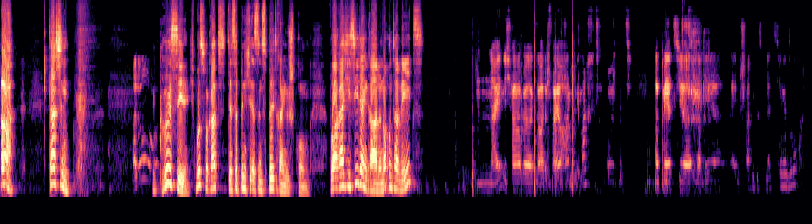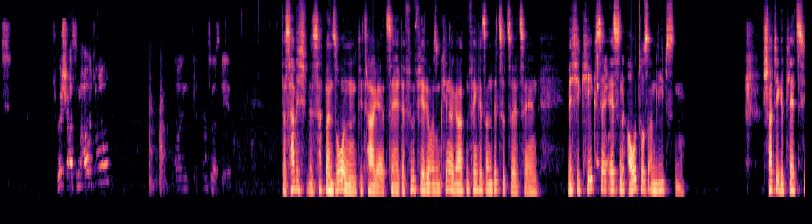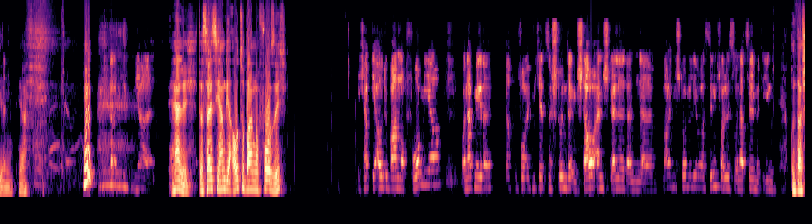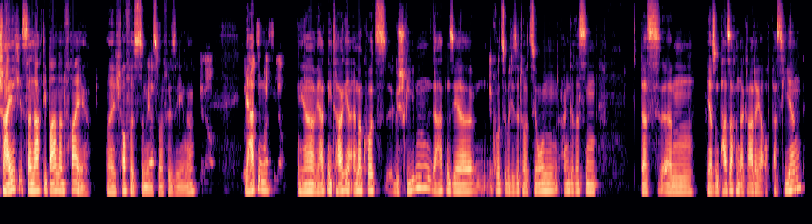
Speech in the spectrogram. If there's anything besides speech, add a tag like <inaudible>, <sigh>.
Ah, Taschen, Hallo. grüß Sie. Ich muss gerade, deshalb bin ich erst ins Bild reingesprungen. Wo erreiche ich Sie denn gerade? Noch unterwegs? Nein, ich habe gerade Feierabend gemacht und habe mir jetzt hier in der Nähe ein schattiges Plätzchen gesucht. Frisch aus dem Auto und jetzt kann es losgehen. Das habe ich, das hat mein Sohn die Tage erzählt. Der Fünfjährige aus dem Kindergarten fängt jetzt an, Witze zu erzählen. Welche Kekse Also, essen Autos am liebsten? Schattige Plätzchen, ja. ja, <laughs> Herrlich. Das heißt, Sie haben die Autobahn noch vor sich? ich habe die Autobahn noch vor mir und habe mir gedacht, bevor ich mich jetzt eine Stunde im Stau anstelle, dann äh, mache ich eine Stunde lieber was Sinnvolles und erzähle mit Ihnen. Und wahrscheinlich ist danach die Bahn dann frei. Weil Ich hoffe es Ja, zumindest mal für Sie, ne? genau. So Wir hatten, ja, wir hatten die Tage ja einmal kurz äh, geschrieben. Da hatten Sie ja Genau. kurz über die Situation angerissen, dass ähm, ja so ein paar Sachen da gerade ja auch passieren.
